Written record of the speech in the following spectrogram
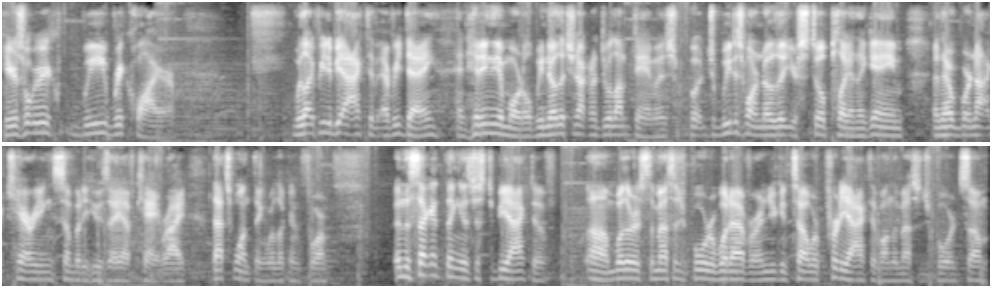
Here's what we, re we require. We like for you to be active every day and hitting the immortal. We know that you're not going to do a lot of damage, but we just want to know that you're still playing the game and that we're not carrying somebody who's AFK, right? That's one thing we're looking for. And the second thing is just to be active, um, whether it's the message board or whatever. And you can tell we're pretty active on the message board. So,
